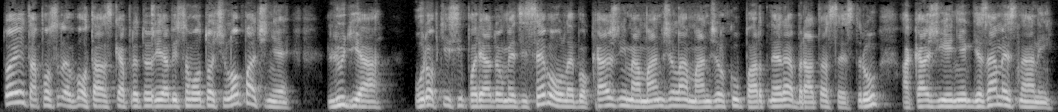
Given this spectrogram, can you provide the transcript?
To je tá posledná otázka, pretože ja by som otočil opačne. Ľudia, Urobte si poriadok medzi sebou, lebo každý má manžela, manželku, partnera, brata, sestru a každý je niekde zamestnaný.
